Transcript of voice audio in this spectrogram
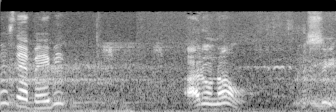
is that, baby? I don't know. Let's see.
